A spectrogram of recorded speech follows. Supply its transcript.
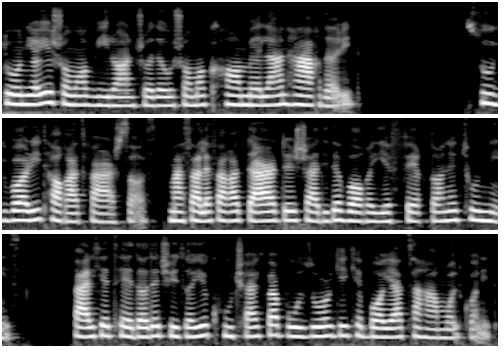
دنیای شما ویران شده و شما کاملا حق دارید. سوگواری طاقت فرساست. مسئله فقط درد شدید واقعی فقدانتون نیست. بلکه تعداد چیزهای کوچک و بزرگی که باید تحمل کنید.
